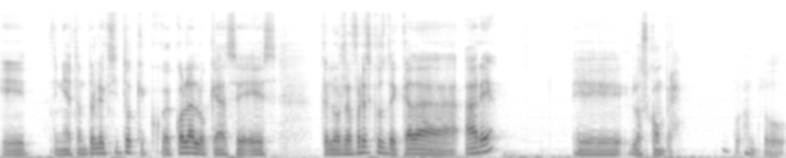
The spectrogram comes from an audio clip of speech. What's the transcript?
Eh, tenía tanto el éxito que Coca-Cola lo que hace es que los refrescos de cada área los compra. Por ejemplo,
